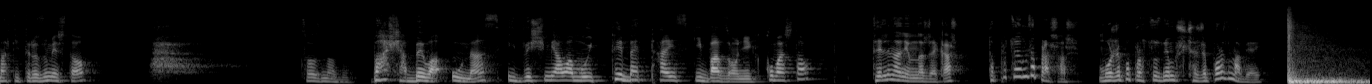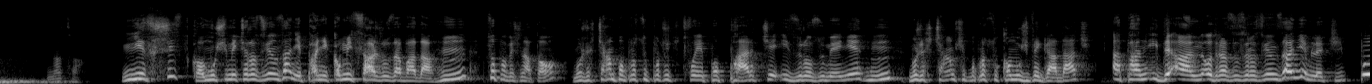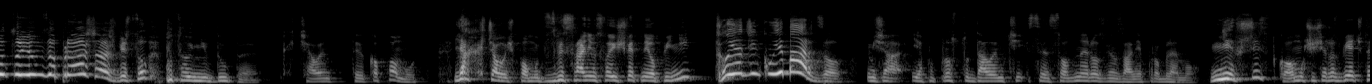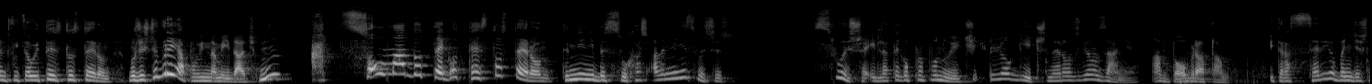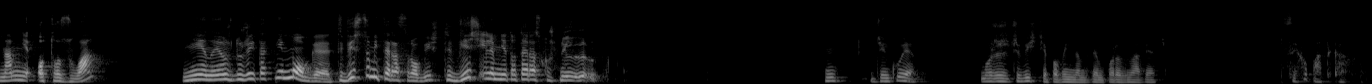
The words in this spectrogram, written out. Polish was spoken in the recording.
Mati, ty rozumiesz to? Co znowu? Basia była u nas i wyśmiała mój tybetański wazonik. Kumasz to? Tyle na nią narzekasz, to po co ją zapraszasz? Może po prostu z nią szczerze porozmawiaj. No co? Nie wszystko musi mieć rozwiązanie, panie komisarzu Zawada. Hmm? Co powiesz na to? Może chciałam po prostu poczuć twoje poparcie i zrozumienie? Hmm? Może chciałam się po prostu komuś wygadać? A pan idealny od razu z rozwiązaniem leci. Po co ją zapraszasz? Wiesz co? Pocałuj mnie w dupę. Chciałem tylko pomóc. Jak chciałeś pomóc? Z wysraniem swojej świetnej opinii? To ja dziękuję bardzo. Misia, ja po prostu dałem ci sensowne rozwiązanie problemu. Nie wszystko musi się rozbijać w ten twój cały testosteron. Może jeszcze w ryja powinna mi dać, hmm? A co ma do tego testosteron? Ty mnie niby słuchasz, ale mnie nie słyszysz. Słyszę i dlatego proponuję ci logiczne rozwiązanie. A dobra tam. I teraz serio będziesz na mnie o to zła? Nie, no ja już dłużej tak nie mogę. Ty wiesz, co mi teraz robisz? Ty wiesz, ile mnie to teraz kosztuje? Hm, dziękuję. Może rzeczywiście powinnam z nią porozmawiać. Psychopatka.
